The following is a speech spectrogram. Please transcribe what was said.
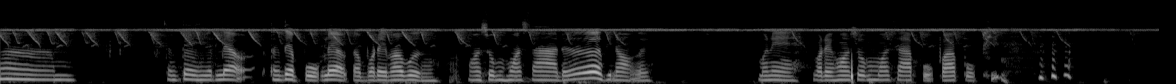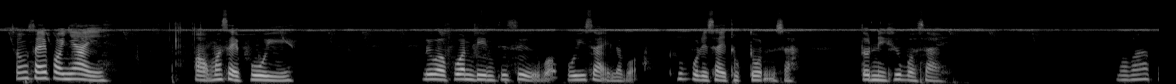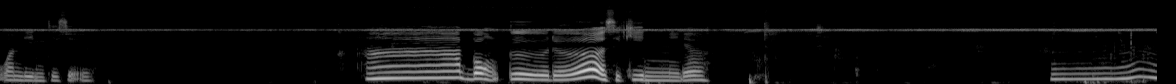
งามตั้งแต่เฮ็ดแล้วตั้งแต่ปลูกแล้วกับ่ได้มาเบิ่งหัวสมหัวซาเด้อพี่น้องเอ้ย เมื่อนี้บ่ได้หัวสมหัวซาปลูกปลาปลูกผิสงสัยพอใหญ่ ออกมาใส่ปุ๋ยหรือว่าพ่นดินซื่อๆบ่ปุ๋ยใส่ล้วบ่คือบ่ได้ใส่ทุกต้นซะต้นนี้คือบ่ใส่บ่ว่าพ่นดินซื่อฮาดบ่งกือเด้อสิกินนี่เด้ออืม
